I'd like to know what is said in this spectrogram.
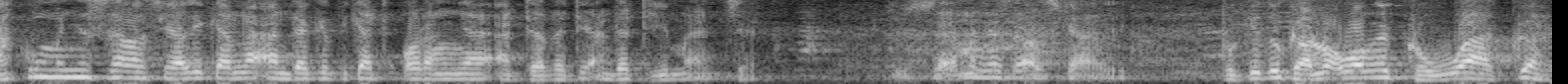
Aku menyesal sekali karena anda ketika orangnya ada tadi anda diem aja. Itu saya menyesal sekali. Begitu gak wongnya gawagah.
